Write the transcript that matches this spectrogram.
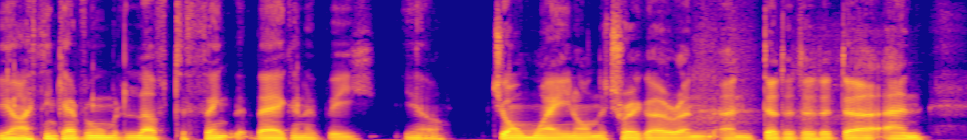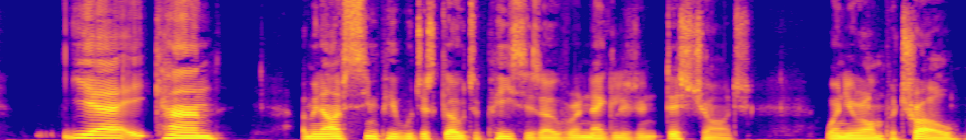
Yeah, I think everyone would love to think that they're going to be, you know, John Wayne on the trigger and and da da da da da. And yeah, it can. I mean, I've seen people just go to pieces over a negligent discharge when you're on patrol,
